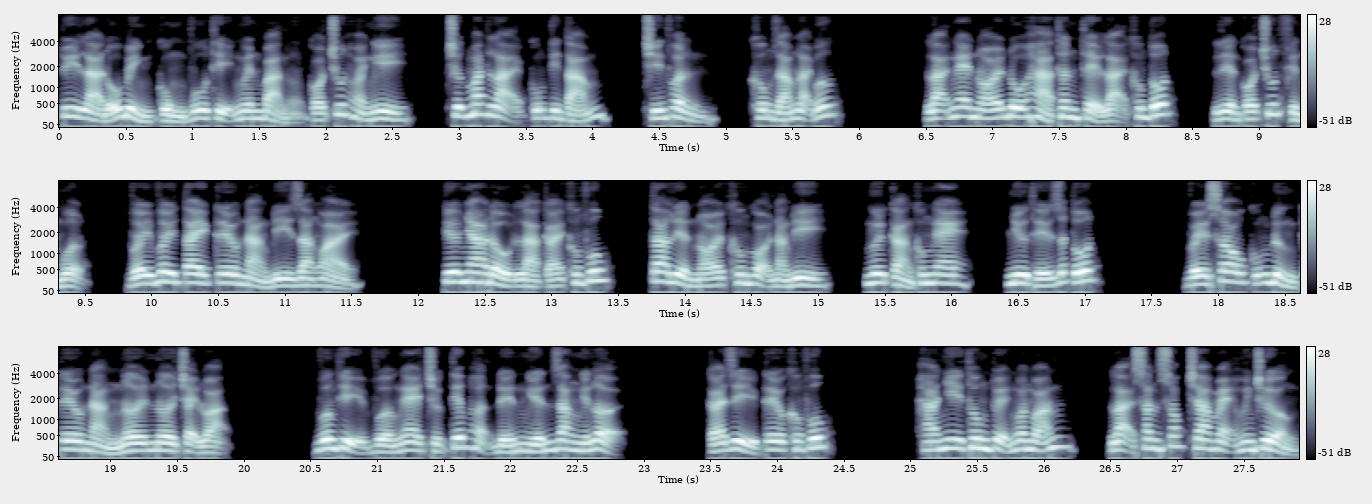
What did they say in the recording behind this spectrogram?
tuy là Đỗ Bình cùng Vu thị nguyên bản có chút hoài nghi, trước mắt lại cũng tin tám, chín phần, không dám lại bước. Lại nghe nói Đỗ Hà thân thể lại không tốt, liền có chút phiền muộn, vẫy vây tay kêu nàng đi ra ngoài. Kêu nha đầu là cái không phúc, ta liền nói không gọi nàng đi, ngươi càng không nghe, như thế rất tốt. Về sau cũng đừng kêu nàng nơi nơi chạy loạn. Vương thị vừa nghe trực tiếp hận đến nghiến răng nghiến lợi. Cái gì kêu không phúc? Hà Nhi thông tuệ ngoan ngoãn, lại săn sóc cha mẹ huynh trưởng,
